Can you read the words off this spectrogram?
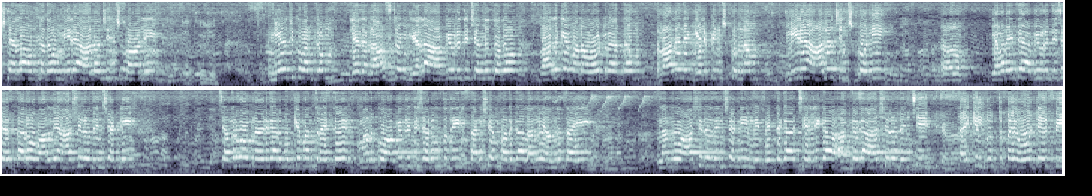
ప్రజలకి ఎలా ఉంటుందో మీరే ఆలోచించుకోవాలి. నియోజకవర్గం లేదా రాష్ట్రం ఎలా అభివృద్ధి చెందుతుందో వాళ్ళకే మనం ఓటు వేద్దాం వాళ్ళని గెలిపించుకుందాం మీరే ఆలోచించుకొని ఎవరైతే అభివృద్ధి చేస్తారో వాళ్ళని ఆశీర్వదించండి. చంద్రబాబు నాయుడు గారు ముఖ్యమంత్రి అయితే మనకు అభివృద్ధి జరుగుతుంది సంక్షేమ పథకాలు అన్ని అందుతాయి. నన్ను ఆశీర్వదించండి. మీ బిడ్డగా చెల్లిగా అక్కగా ఆశీర్వదించి సైకిల్ గుర్తుపై ఓటేసి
